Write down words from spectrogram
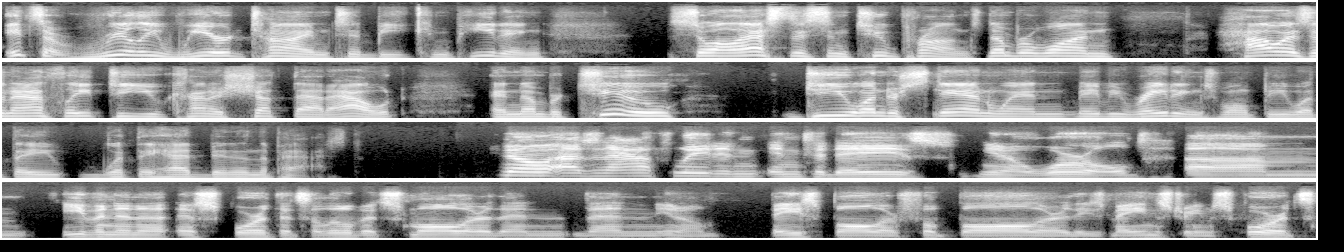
it's a really weird time to be competing. So I'll ask this in two prongs. Number one, how as an athlete do you kind of shut that out? And number two, do you understand when maybe ratings won't be what they what they had been in the past? You know, as an athlete in, in today's you know world, um, even in a, a sport that's a little bit smaller than than you know baseball or football or these mainstream sports,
